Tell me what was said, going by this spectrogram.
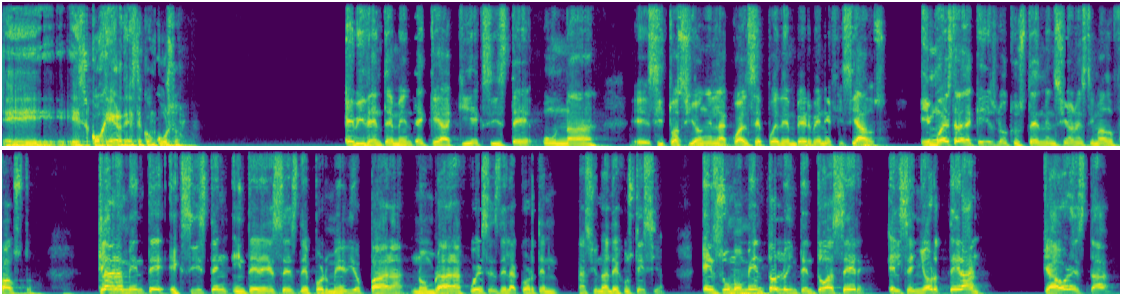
escoger de este concurso. Evidentemente que aquí existe una situación en la cual se pueden ver beneficiados. Y muestra de aquello es lo que usted menciona, estimado Fausto. Claramente existen intereses de por medio para nombrar a jueces de la Corte Nacional de Justicia. En su momento lo intentó hacer el señor Terán, que ahora está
